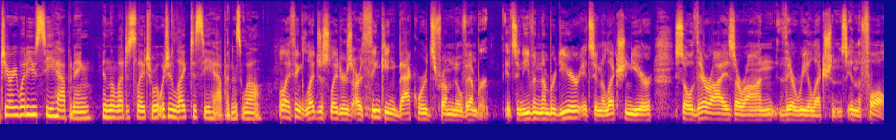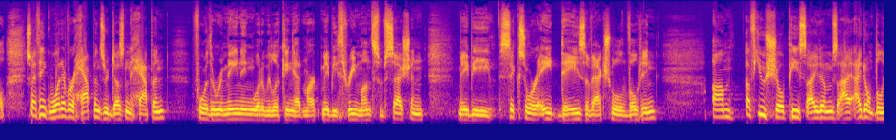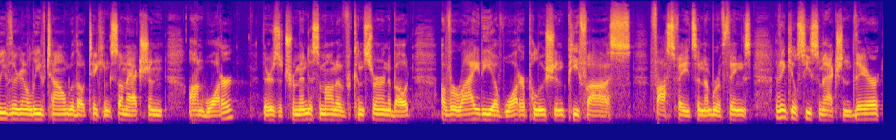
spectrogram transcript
Jerry, what do you see happening in the legislature? What would you like to see happen as well? Well, I think legislators are thinking backwards from November. It's an even numbered year, it's an election year, so their eyes are on their reelections in the fall. So I think whatever happens or doesn't happen for the remaining, what are we looking at, Mark? Maybe three months of session, maybe six or eight days of actual voting. Um, a few showpiece items. I, I don't believe they're going to leave town without taking some action on water. There's a tremendous amount of concern about a variety of water pollution, PFAS, phosphates, a number of things. I think you'll see some action there.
